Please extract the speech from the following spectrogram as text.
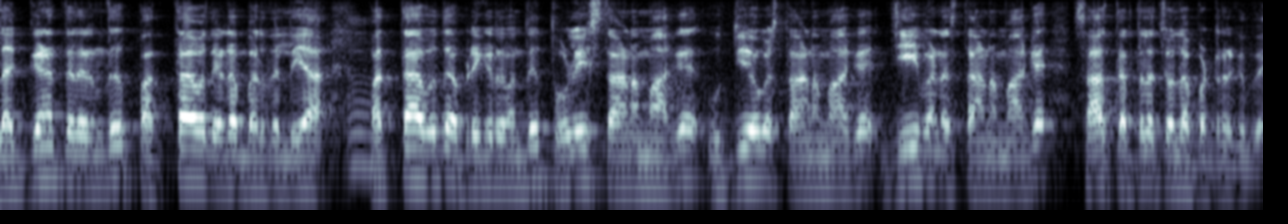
லக்னத்திலிருந்து பத்தாவது இடம் வருது இல்லையா? பத்தாவது அப்படிங்கிறது வந்து தொழில் ஸ்தானமாக உத்தியோக ஸ்தானமாக ஜீவன ஸ்தானமாக சாஸ்திரத்தில் சொல்லப்பட்டிருக்குது.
